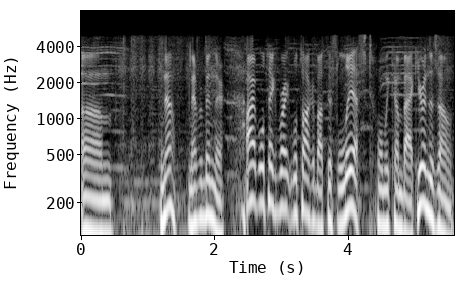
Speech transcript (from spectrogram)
Um, No, never been there. All right, we'll take a break. We'll talk about this list when we come back. You're in the zone.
